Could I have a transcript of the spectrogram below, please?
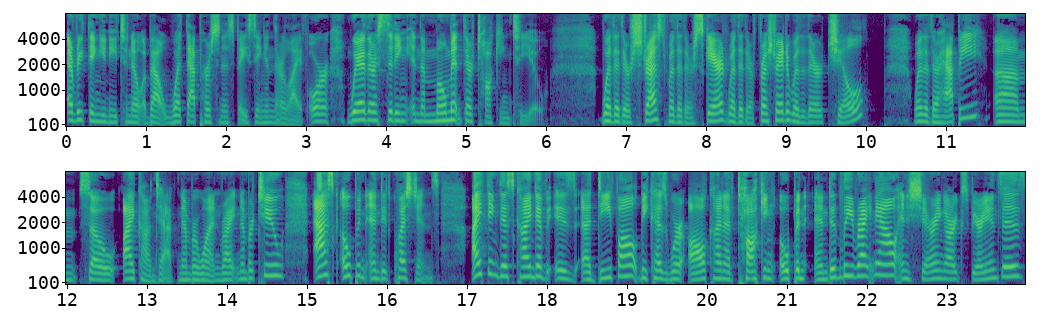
everything you need to know about what that person is facing in their life or where they're sitting in the moment they're talking to you. Whether they're stressed, whether they're scared, whether they're frustrated, whether they're chill. Whether they're happy. Um, so, eye contact, number one, right? Number two, ask open ended questions. I think this kind of is a default because we're all kind of talking open endedly right now and sharing our experiences.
